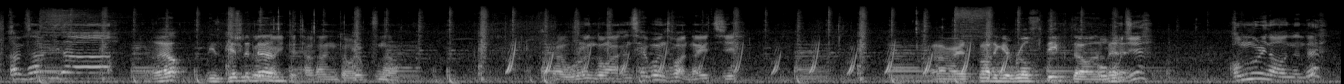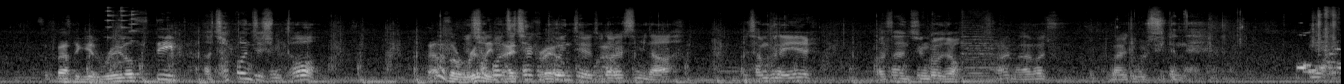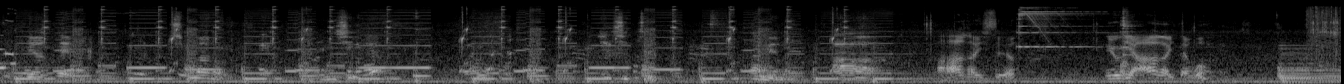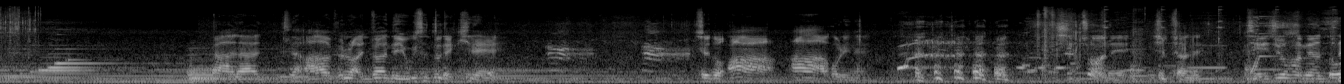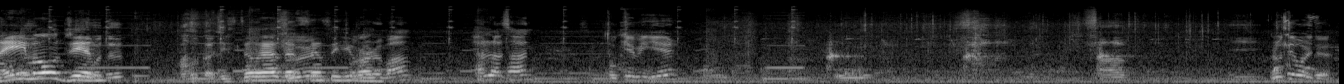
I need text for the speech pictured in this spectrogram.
감사합니다. Well, he's getting it 친구가 done. 이렇게 다가가는 게 어렵구나. 야, 오는 동안 한 세 번 더 만나겠지. All right, it's about to get real steep though in a 어 minute. 뭐지? 건물이 나왔는데? It's about to get real steep. 아, 첫 번째 쉼터. That was a 첫 really 번째 nice 체크 trail. 포인트에 도달했습니다. 3분의 1 완산 증거죠. 사람 많아가지고 말도 볼 수 있겠네. 얘한테 10만 원 음식이냐 일식집 하면 아 아아가 있어요? 여기 아아가 있다고? 야나 아 별로 안 좋아하는데 여기서 또 내키네. 쟤도 아아 아, 거리네. 10초 안에 10초 안에. 제주 하면 또 Same old Jin. 키워드 다섯 He 가지 still has that 줄, sense of humor. 도라르방, 한라산, 도깨비길, 4 2 롯데월드.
